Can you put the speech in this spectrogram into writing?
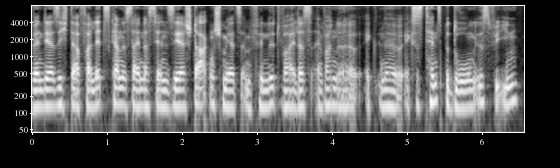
Wenn der sich da verletzt, kann es sein, dass er einen sehr starken Schmerz empfindet, weil das einfach eine, eine Existenzbedrohung ist für ihn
